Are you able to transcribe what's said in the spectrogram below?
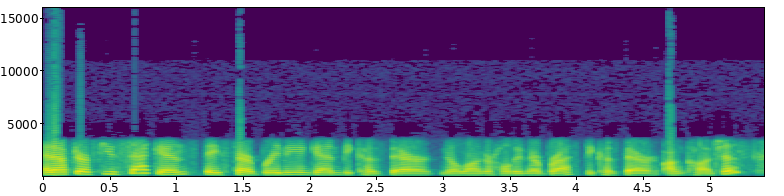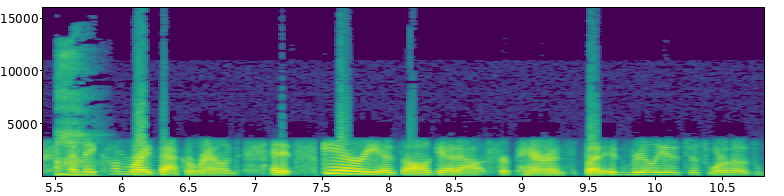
and after a few seconds, they start breathing again because they're no longer holding their breath because they're unconscious, and they come right back around. And it's scary as all get out for parents, but it really is just one of those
